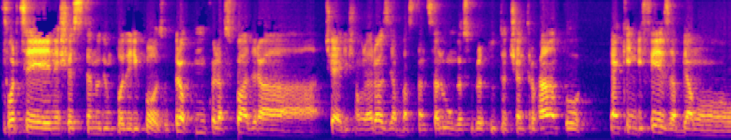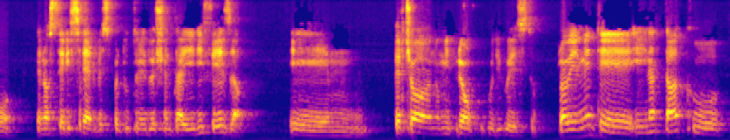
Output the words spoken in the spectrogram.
forse necessitano di un po' di riposo, però comunque la squadra c'è, diciamo, la rosa è abbastanza lunga, soprattutto a centrocampo e anche in difesa. Abbiamo le nostre riserve, soprattutto nei due centrali di difesa, e perciò non mi preoccupo di questo. Probabilmente in attacco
